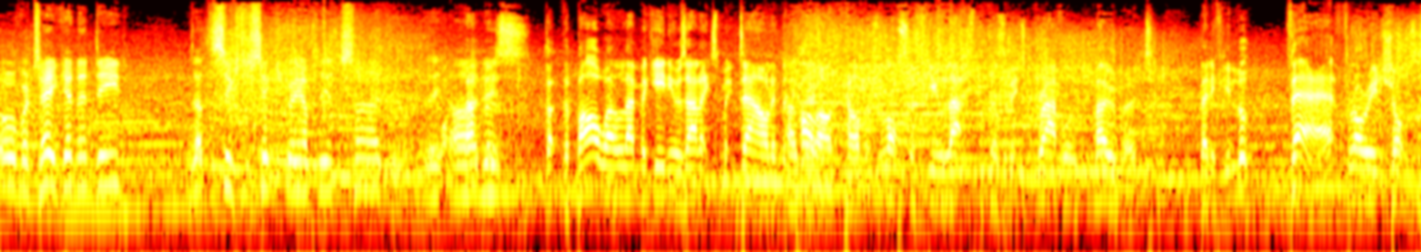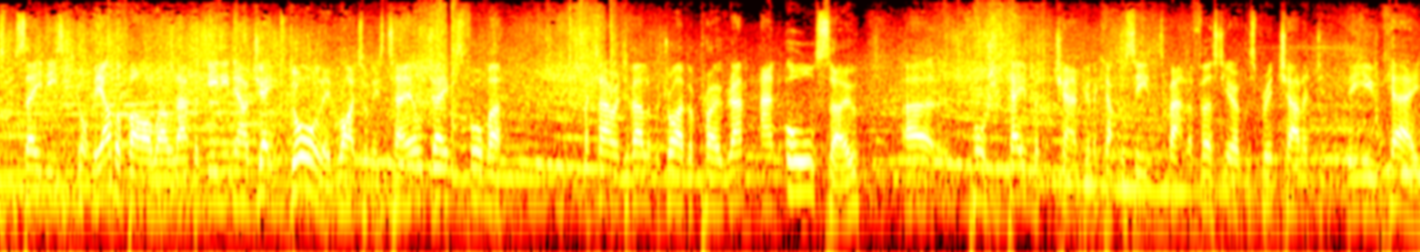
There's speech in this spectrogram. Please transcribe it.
overtaken indeed is that the 66 going up the inside the, well, that is, the, the Barwell Lamborghini was Alex MacDowall in the okay. Collard car that lost a few laps because of its gravel moment but if you look there Florian Scholzer's Mercedes. He's got the other Barwell Lamborghini. Now James Dorlin right on his tail. James former McLaren Development Driver Programme and also uh, Porsche Cayman champion a couple of seasons back in the first year of the Sprint Challenge in the UK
